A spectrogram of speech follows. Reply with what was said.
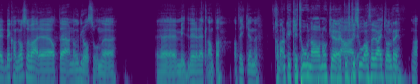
Vet, det kan jo også være at det er noen gråsonemidler eller et eller annet. da. At ikke Kan være noe ketoner og noe Ja, kortison. altså, Du vet jo aldri. Nei.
